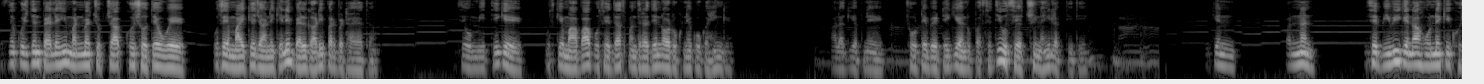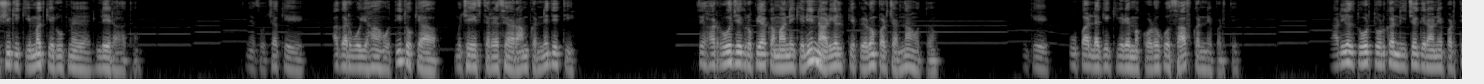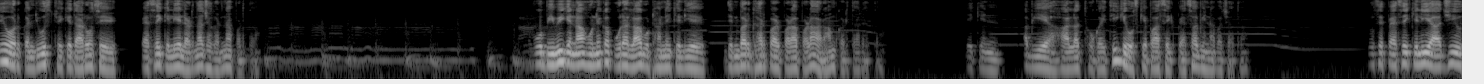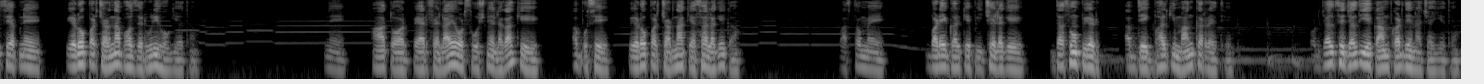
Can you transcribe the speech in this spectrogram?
उसने कुछ दिन पहले ही मन में चुपचाप खुश होते हुए उसे मायके जाने के लिए बैलगाड़ी पर बैठाया था। उसे उम्मीद थी कि उसके माँ बाप उसे दस पंद्रह दिन और रुकने को कहेंगे। हालाँकि अपने छोटे बेटे की अनुपस्थिति उसे अच्छी नहीं लगती थी। लेकिन कन्नन इसे बीवी के ना होने की खुशी की कीमत के रूप में ले रहा था। उसने सोचा कि अगर वो यहाँ होती तो क्या मुझे इस तरह से आराम करने देती? उसे हर रोज एक रुपया कमाने के लिए नारियल के पेड़ों पर चढ़ना होता। उनके ऊपर लगे कीड़े मकोड़ों को साफ़ करने पड़ते। नारियल तोड़ तोड़ कर नीचे गिराने पड़ते और कंजूस ठेकेदारों से पैसे के लिए लड़ना झगड़ना पड़ता। वो बीवी के ना होने का पूरा लाभ उठाने के लिए दिन भर घर पर पड़ा पड़ा आराम करता रहता। लेकिन अब ये हालत हो गई थी कि उसके पास एक पैसा भी ना बचा था। उसे पैसे के लिए आज ही उसे अपने पेड़ों पर चढ़ना बहुत ज़रूरी हो गया था। उसने हाथ और पैर फैलाए और सोचने लगा कि अब उसे पेड़ों पर चढ़ना कैसा लगेगा। वास्तव में बड़े घर के पीछे लगे दसों पेड़ अब देखभाल की मांग कर रहे थे और जल्द से जल्द ये काम कर देना चाहिए था।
